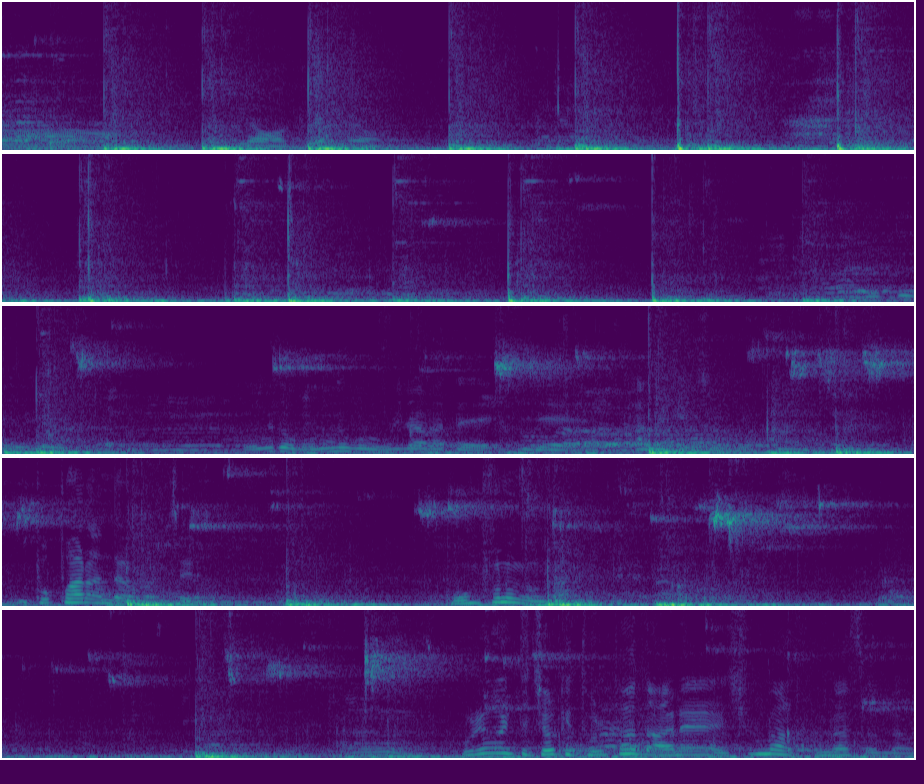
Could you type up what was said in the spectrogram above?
아, 기가 막히네요. 여기도 못 넣고 우리나라한테 이제 되지. 폭발한다고 봤지. 몸 푸는 건가? 우리 갈 때 저렇게 돌파도 안 해. 슛만 겁나 쏜다고.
